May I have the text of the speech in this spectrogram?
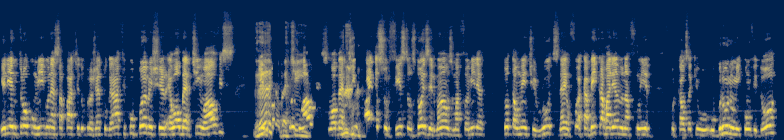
Ele entrou comigo nessa parte do projeto gráfico. O publisher é o Albertinho Alves. Grande Albertinho. Alves, o Albertinho, baita surfista, os dois irmãos, uma família totalmente roots, né? Eu fui, acabei trabalhando na Fluir por causa que o, o, Bruno me convidou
